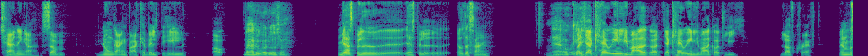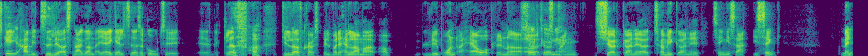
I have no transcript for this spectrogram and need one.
terninger, som nogle gange bare kan vælte det hele. Og Hvad har du været ude for? jeg har spillet, øh, jeg har spillet Elder Sign, Ja, okay. og jeg kan jo egentlig meget godt, jeg kan jo egentlig meget godt lide Lovecraft. Men måske har vi tidligere også snakket om, at jeg ikke altid er så god til, øh, glad for de Lovecraft-spil, hvor det handler om at, at løbe rundt og herve og plyndre og sprænge shotgunne og tommygunne ting i, sang, i sænk. Men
